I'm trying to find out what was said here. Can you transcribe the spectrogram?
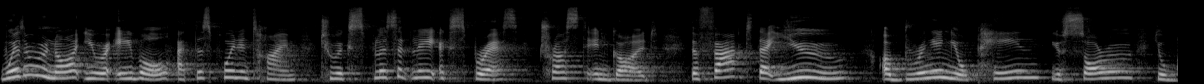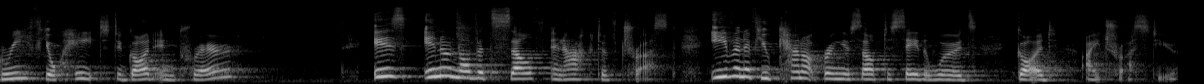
Whether or not you are able at this point in time to explicitly express trust in God, the fact that you are bringing your pain, your sorrow, your grief, your hate to God in prayer is in and of itself an act of trust, even if you cannot bring yourself to say the words, God, I trust you.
